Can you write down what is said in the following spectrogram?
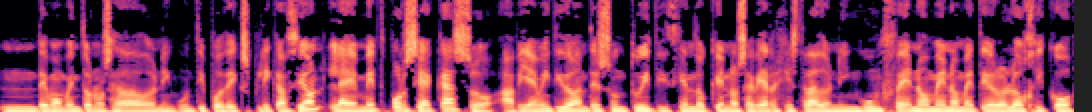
Mm, de momento no se ha dado ningún tipo de explicación. La EMET, por si acaso, había emitido antes un tuit diciendo que no se había registrado ningún fenómeno meteorológico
